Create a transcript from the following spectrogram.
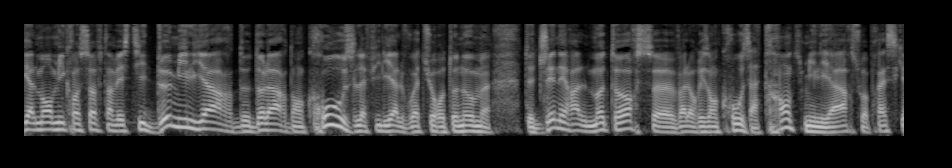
également, Microsoft investit 2 milliards de dollars dans Cruise, la filiale voiture autonome de General Motors, valorisant Cruise à 30 milliards, soit presque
